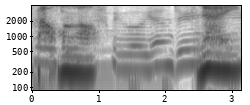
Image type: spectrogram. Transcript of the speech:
个好梦哦，Good night，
